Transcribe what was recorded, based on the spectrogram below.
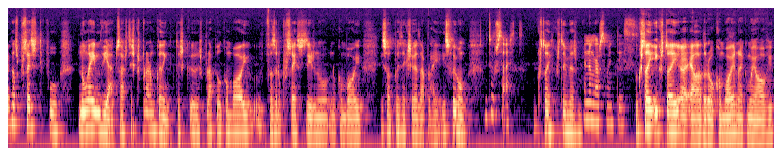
aqueles processos tipo não é imediato, sabes? Tens que esperar um bocadinho, tens que esperar pelo comboio, fazer o processo de ir no, no comboio e só depois é que chegas à praia. Isso foi bom. E tu gostaste? Gostei, gostei mesmo. Eu não gosto muito disso. Eu Gostei e gostei, eh, ela adorou o comboio, não é? Como é óbvio.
